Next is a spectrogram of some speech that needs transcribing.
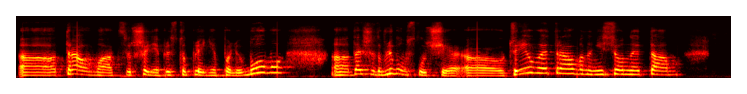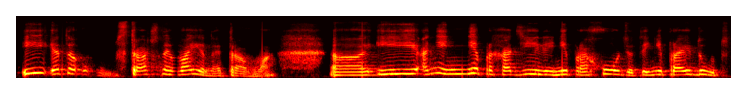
А, травма от совершения преступления по-любому. Дальше это в любом случае тюремная травма, нанесенная там. И это страшная военная травма. А, и они не проходили, не проходят и не пройдут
